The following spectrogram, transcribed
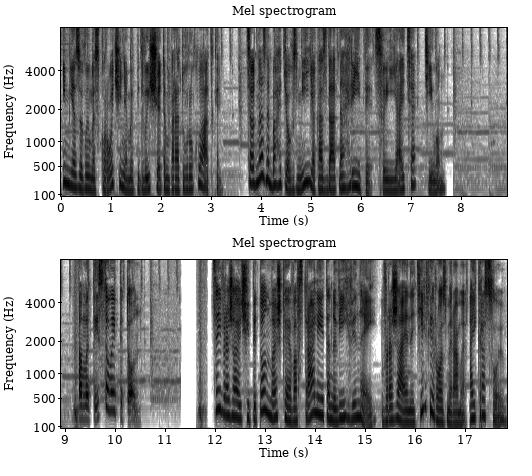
і м'язовими скороченнями підвищує температуру кладки. Це одна з небагатьох змій, яка здатна гріти свої яйця тілом. Аметистовий пітон цей вражаючий пітон мешкає в Австралії та Новій Гвінеї, вражає не тільки розмірами, а й красою.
